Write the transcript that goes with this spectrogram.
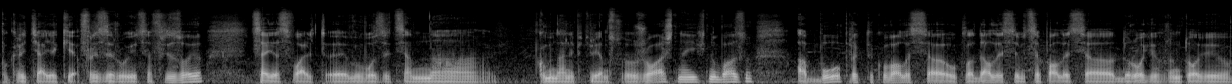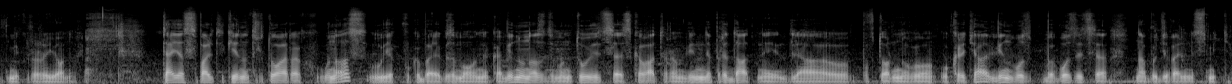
покриття, яке фрезерується фрезою. Цей асфальт е, вивозиться на комунальне підприємство «Жуаш» на їхню базу, або практикувалися, укладалися, відсипалися дороги ґрунтові в мікрорайонах. Той асфальт, який на тротуарах у нас, як в УКБ, як замовника, він у нас демонтується ескаватором. Він непридатний для повторного укриття. Він воз- вивозиться на будівельне сміття.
